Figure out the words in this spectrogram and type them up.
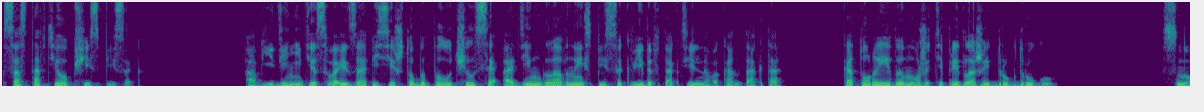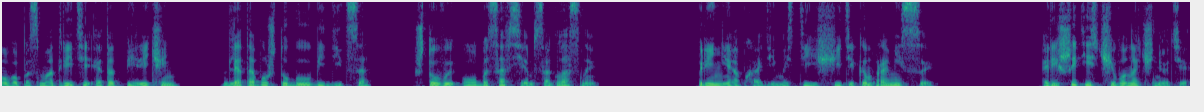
Составьте общий список. Объедините свои записи, чтобы получился один главный список видов тактильного контакта, которые вы можете предложить друг другу. Снова посмотрите этот перечень для того, чтобы убедиться, что вы оба совсем согласны. При необходимости ищите компромиссы. Решите, с чего начнете.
